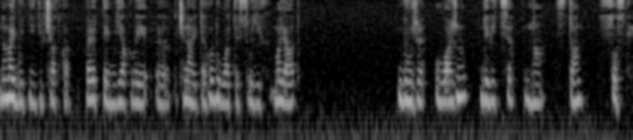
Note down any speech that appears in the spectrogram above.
на майбутнє, дівчатка, перед тим, як ви е, починаєте годувати своїх малят, дуже уважно дивіться на стан соски,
